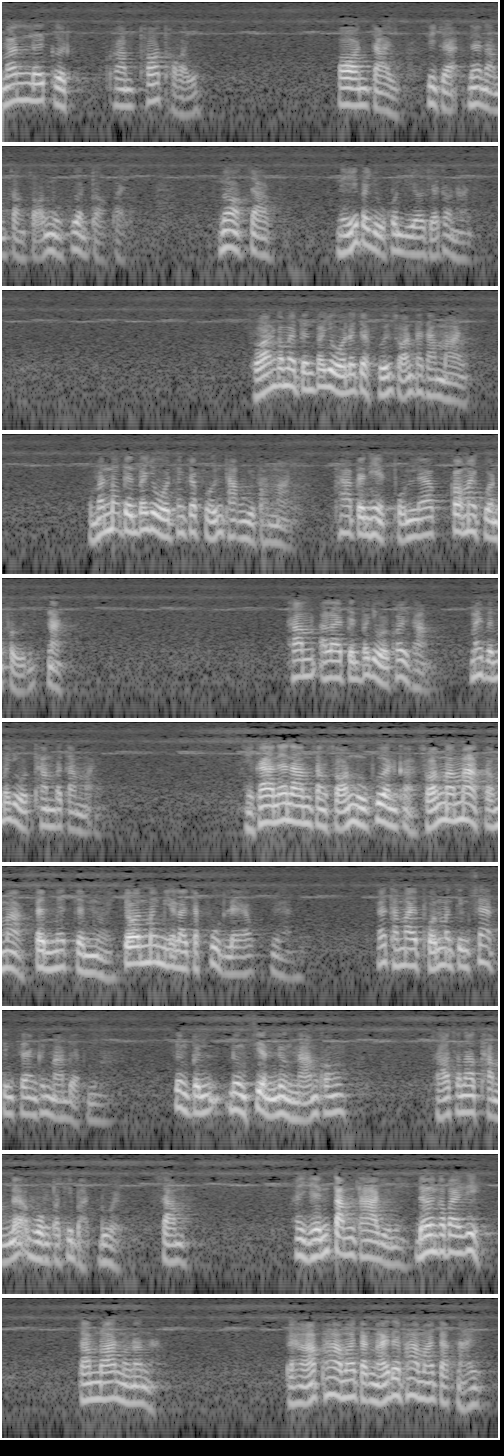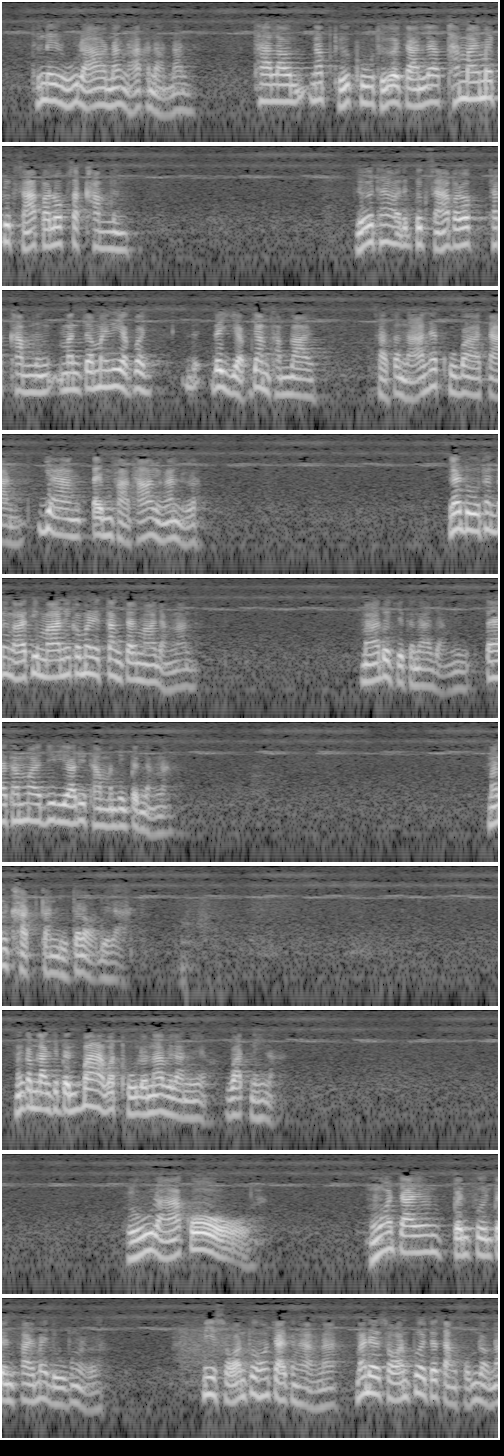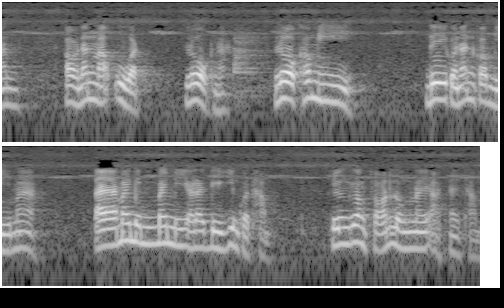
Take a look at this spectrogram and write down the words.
มันเลยเกิดความท้อถอย อ่อนใจที่จะแนะนำสั่งสอนหมู่เพื่อนต่อไป นอกจากหนีไปอยู่คนเดียวเสียเท่านั้น สอนก็ไม่เป็นประโยชน์แล้วจะฝืนสอนไปทำไมมันไม่เป็นประโยชน์ยังจะฝืนทำอยู่ทำไมถ้าเป็นเหตุผลแล้วก็ไม่ควรฝืนนั่นทำอะไรเป็นประโยชน์ค่อยทำไม่เป็นประโยชน์ทำไปทำไมเหตุการแนะนำสั่งสอนหมู่เพื่อนก็ สอนมามากต่อมากเต็มเม็ดเต็มหน่วยจนไม่มีอะไรจะพูดแล้วเวลา แล้วทำไมผลมันจึงแทรกจึงแซงขึ้นมาแบบนี้ ซึ่งเป็นเรื่องเสี้ยนเรื่องหนามของศาสนาธรรมและวงปฏิบัติด้วยศจำให้เห็นตำตาอยู่นี่ เดินเข้าไปสิตามร้านตรงนั้นไปหาผ้ามาจากไหนได้ผ้ามาจากไหน ถึงได้หรูหรานักหนาขนาดนั้น ถ้าเรานับถือครูถืออาจารย์แล้วทำไมไม่ปรึกษาประลบสักคำหนึ่งหรือถ้าปรึกษาประลบสักคำหนึ่งมันจะไม่เรียกว่าได้เหยียบย่ำทำลาย ศาสนาและครูบาอาจารย์อย่างเต็มฝ่าเท้าอย่างนั้นเหรือและดูท่านทั้งหลายที่มานี่ก็ไม่ได้ตั้งใจมาอย่างนั้น มาด้วยเจตนาอย่างนี้ แต่ทำไมกิริยาที่ทำมันจึงเป็นอย่างนั้น มันขัดกันอยู่ตลอดเวลา มันกำลังจะเป็นบ้าวัตถุแล้วนะเวลานี้วัดนี้นะรู้หลาโก้ หัวใจเป็นฟืนเป็นไฟไม่ดูบ้างเหรอนี่สอนเพื่อหัวใจต่างหากนะไม่ได้สอนเพื่อจะสั่งสมเหล่านั้น เอานั้นมาอวดโลกนะโลกเขามีดีกว่านั้นก็มีมาก แต่ไม่มีไม่มีอะไรดียิ่งกว่าธรรมจึงต้องสอนลงในอัตในธรรม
